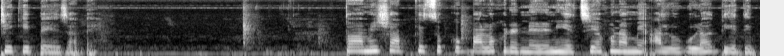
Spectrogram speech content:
ঠিকই পেয়ে যাবে। তো আমি সব কিছু খুব ভালো করে নেড়ে নিয়েছি। এখন আমি আলুগুলা দিয়ে দিব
